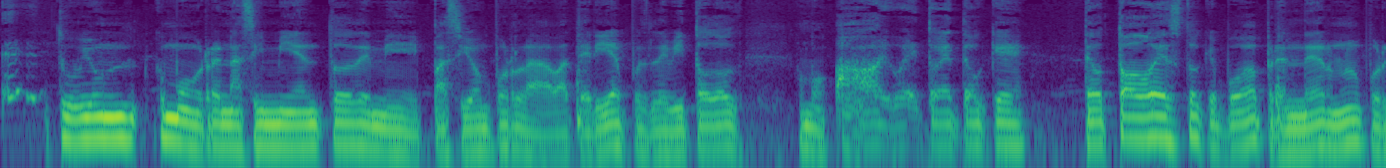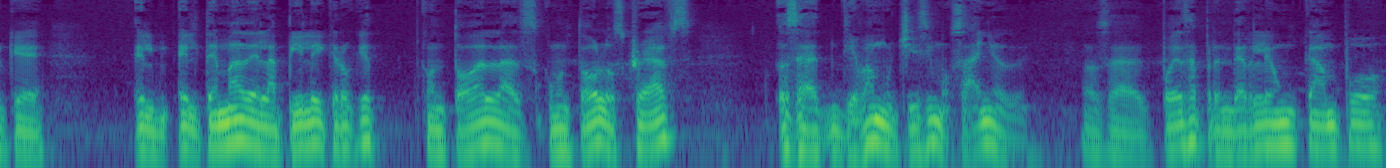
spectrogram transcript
eh, tuve un como renacimiento de mi pasión por la batería, pues le vi todo como, ay, güey, todavía tengo que, tengo todo esto que puedo aprender, ¿no? Porque el, el tema de la pila y creo que con todas las, con todos los crafts, o sea, lleva muchísimos años, güey. O sea, puedes aprenderle un campo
